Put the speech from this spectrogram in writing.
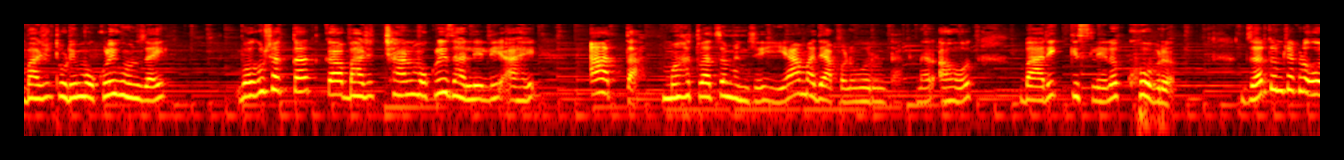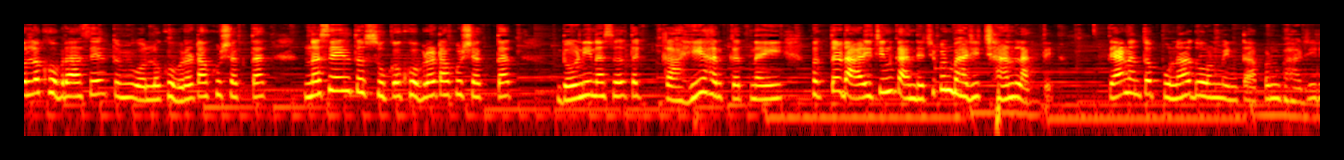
भाजी थोडी मोकळी होऊन जाईल. बघू शकतात का भाजी छान मोकळी झालेली आहे. आता महत्त्वाचं म्हणजे यामध्ये आपण वरून टाकणार आहोत बारीक किसलेलं खोबरं. जर तुमच्याकडे ओलं खोबरं असेल तुम्ही ओलं खोबरं टाकू शकतात. नसेल तर सुकं खोबरं टाकू शकतात. दोन्ही नसेल तर काही हरकत नाही. फक्त डाळीची आणि कांद्याची पण भाजी छान लागते. त्यानंतर पुन्हा दोन मिनटं आपण भाजी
